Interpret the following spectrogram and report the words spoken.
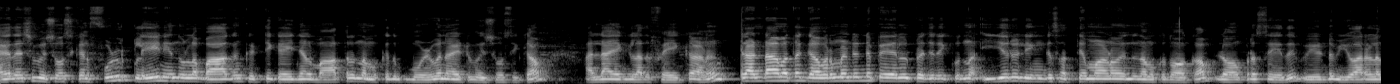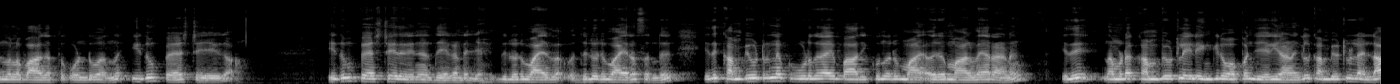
ഏകദേശം വിശ്വസിക്കാൻ ഫുൾ ക്ലീൻ എന്നുള്ള ഭാഗം കിട്ടിക്കഴിഞ്ഞാൽ മാത്രം നമുക്കിത് മുഴുവനായിട്ടും വിശ്വസിക്കാം. അല്ല എങ്കിൽ അത് ഫേക്കാണ് രണ്ടാമത്തെ ഗവൺമെന്റിന്റെ പേരിൽ പ്രചരിക്കുന്ന ഈ ഒരു ലിങ്ക് സത്യമാണോ എന്ന് നമുക്ക് നോക്കാം. ലോങ് പ്രസ് ചെയ്ത് വീണ്ടും യു ആർ എൽ എന്നുള്ള ഭാഗത്ത് കൊണ്ടുവന്ന് ഇതും പേസ്റ്റ് ചെയ്യുക. ഇതും പേസ്റ്റ് ചെയ്ത് കഴിഞ്ഞാൽ ദേഹണ്ടല്ലേ ഇതിലൊരു വൈ ഇതിലൊരു വൈറസ് ഉണ്ട്. ഇത് കമ്പ്യൂട്ടറിനെ കൂടുതലായി ബാധിക്കുന്ന ഒരു മാ ഒരു മാൾവെയർ ആണ്. ഇത് നമ്മുടെ കമ്പ്യൂട്ടറിൽ ലിങ്കിൽ ഓപ്പൺ ചെയ്യുകയാണെങ്കിൽ കമ്പ്യൂട്ടറിലുള്ള എല്ലാ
